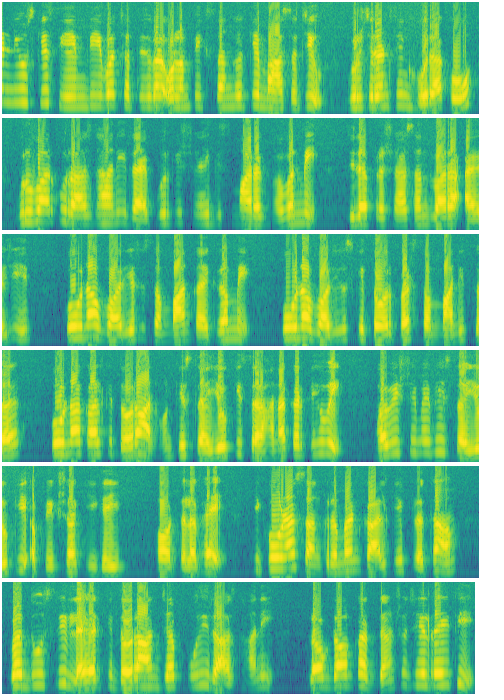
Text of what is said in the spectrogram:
ग्रैंड न्यूज़ के सीएमडी व छत्तीसगढ़ ओलंपिक संघ के महासचिव गुरुचरण सिंह होरा को गुरुवार को राजधानी रायपुर के शहीद स्मारक भवन में जिला प्रशासन द्वारा आयोजित कोरोना वॉरियर्स सम्मान कार्यक्रम में कोरोना वॉरियर्स के तौर पर सम्मानित कर कोरोना काल के दौरान उनके सहयोग की सराहना करते हुए भविष्य में भी सहयोग की अपेक्षा की गई। और तलब है कि कोरोना संक्रमण काल के प्रथम व दूसरी लहर के दौरान जब पूरी राजधानी लॉकडाउन का दंश झेल रही थी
